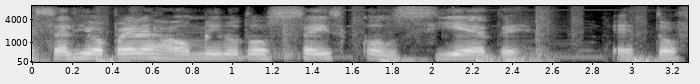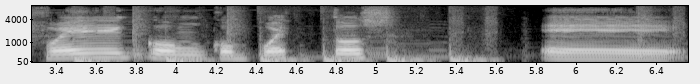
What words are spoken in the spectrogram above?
Sergio Pérez a un minuto 6 con 7. Esto fue con compuestos eh,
